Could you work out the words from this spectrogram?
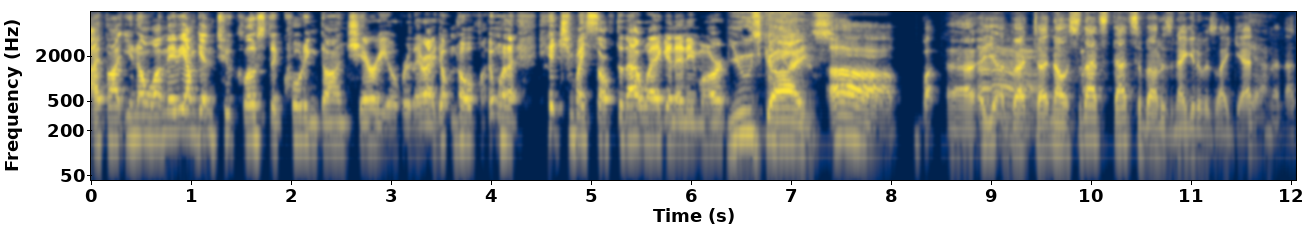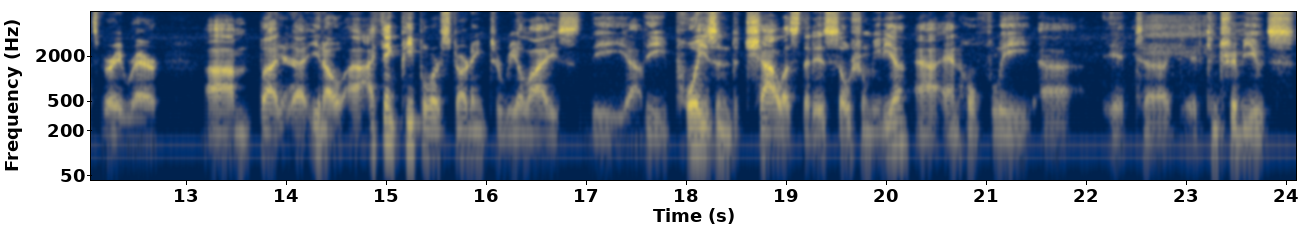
I thought, you know what? Maybe I'm getting too close to quoting Don Cherry over there. I don't know if I want to hitch myself to that wagon anymore. Use guys. Ah, but Uh, yeah, but uh, Ah. no. So that's that's about as negative as I get, Yeah. and that's very rare. Um, but Yeah. uh, you know, I think people are starting to realize the uh, the poisoned chalice that is social media, uh, and hopefully uh, it uh, it contributes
